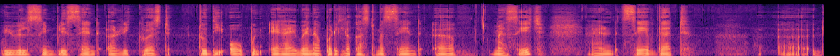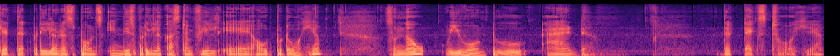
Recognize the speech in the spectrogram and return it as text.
we will simply send a request to the open AI when a particular customer send a message and save that uh, get that particular response in this particular custom field AI output over here. So now we want to add the text over here.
